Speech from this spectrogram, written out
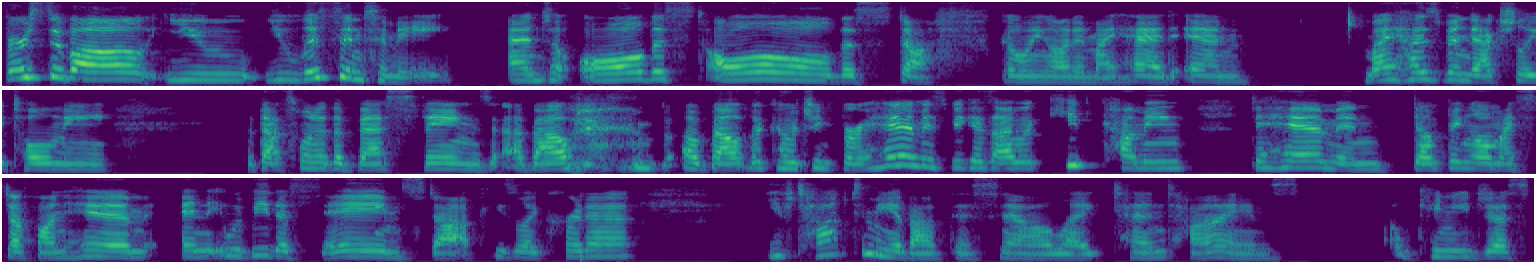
first of all, you you listen to me and to all this all the stuff going on in my head. And my husband actually told me that's one of the best things about about the coaching for him is because I would keep coming to him and dumping all my stuff on him and it would be the same stuff. He's like, "Krita, you've talked to me about this now like 10 times. Can you just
